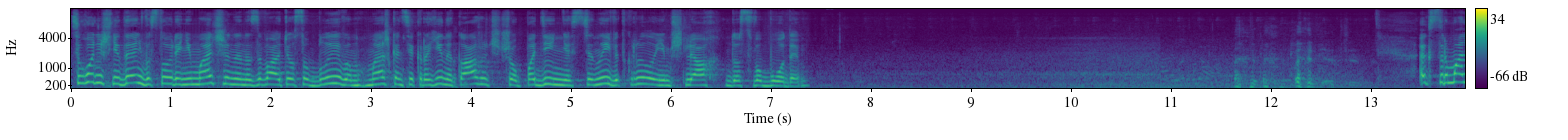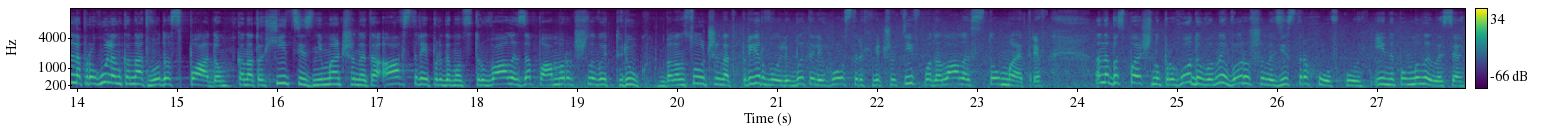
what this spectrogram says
Сьогоднішній день в історії Німеччини називають особливим. Мешканці країни кажуть, що падіння стіни відкрило їм шлях до свободи. Екстремальна прогулянка над водоспадом. Канатохідці з Німеччини та Австрії продемонстрували запаморочливий трюк. Балансуючи над прірвою, любителі гострих відчуттів подолали 100 метрів. На небезпечну пригоду вони вирушили зі страховку і не помилилися.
